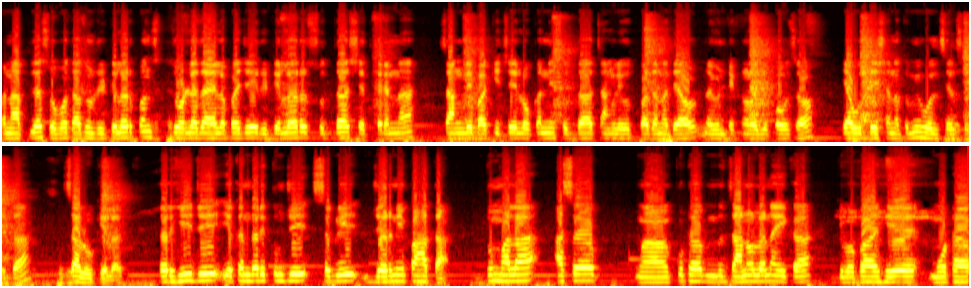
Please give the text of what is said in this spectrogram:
पण आपल्यासोबत अजून रिटेलर पण जोडल्या जायला पाहिजे. रिटेलर सुद्धा शेतकऱ्यांना चांगले बाकीचे लोकांनी सुद्धा चांगले उत्पादनं द्यावं नवीन टेक्नॉलॉजी पोहोचावं. या उद्देशानं तुम्ही होलसेल सुद्धा चालू केलं. तर ही जी एकंदरीत तुमची सगळी जर्नी पाहता तुम्हाला असं कुठं जाणवलं नाही का की बाबा हे मोठा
